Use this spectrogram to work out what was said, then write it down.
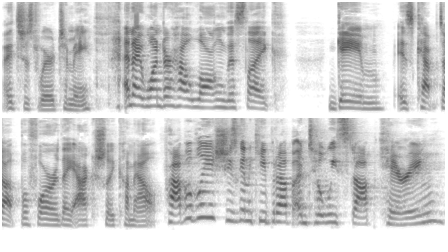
it's just weird to me. And I wonder how long this like game is kept up before they actually come out. Probably she's going to keep it up until we stop caring.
